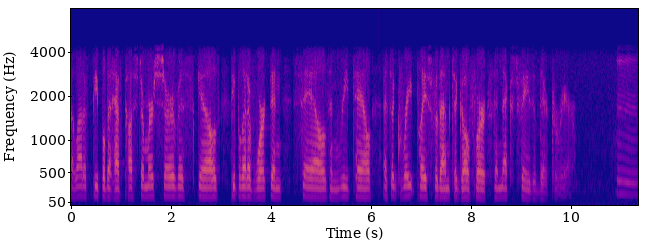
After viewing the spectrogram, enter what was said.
a lot of people that have customer service skills, people that have worked in sales and retail, it's a great place for them to go for the next phase of their career. Mm.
